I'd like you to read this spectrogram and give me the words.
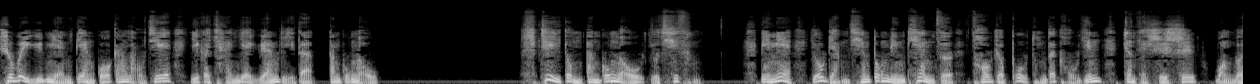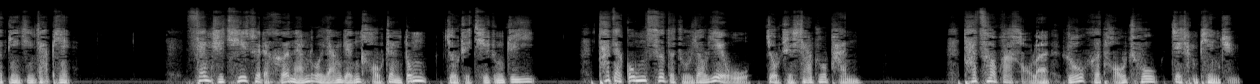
是位于缅甸果敢老街一个产业园里的办公楼。这栋办公楼有七层，里面有两千多名骗子操着不同的口音，正在实施网络电信诈骗。三十七岁的河南洛阳人郝振东就是其中之一。他在公司的主要业务就是杀猪盘。他策划好了如何逃出这场骗局。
